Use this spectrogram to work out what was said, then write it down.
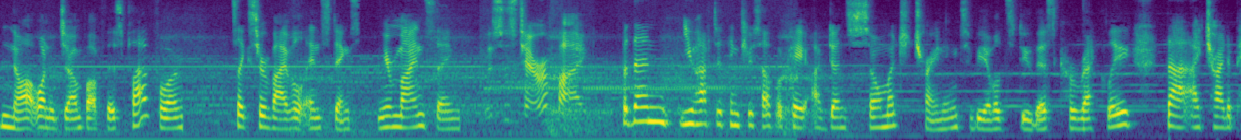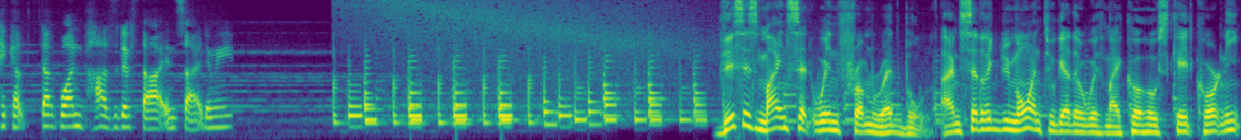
not want to jump off this platform. It's like survival instincts. Your mind's saying, This is terrifying. But then you have to think to yourself, okay, I've done so much training to be able to do this correctly that I try to pick out that one positive thought inside of me. This is Mindset Win from Red Bull. I'm Cédric Dumont, and together with my co host Kate Courtney,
